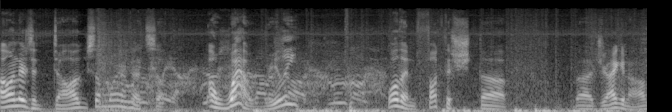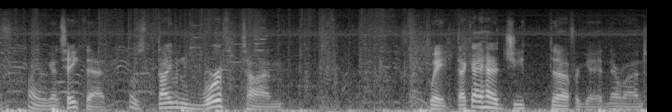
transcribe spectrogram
Oh, and there's a dog somewhere? That's uh, Oh wow, really? Well then, fuck the sh the uh, Dragunov. I'm not even gonna take that. It was not even worth time. Wait, that guy had G. Uh, forget it. Never mind.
